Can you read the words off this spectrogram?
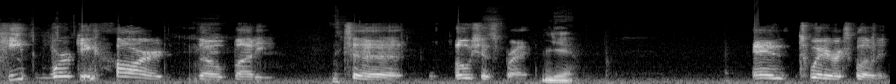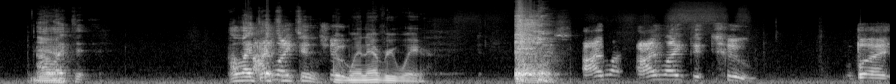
"Keep working hard, though, buddy." To Ocean Spray, Yeah. and Twitter exploded. yeah. I liked it. I liked I liked tweet it too. too. It went everywhere. I li- I liked it too, but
